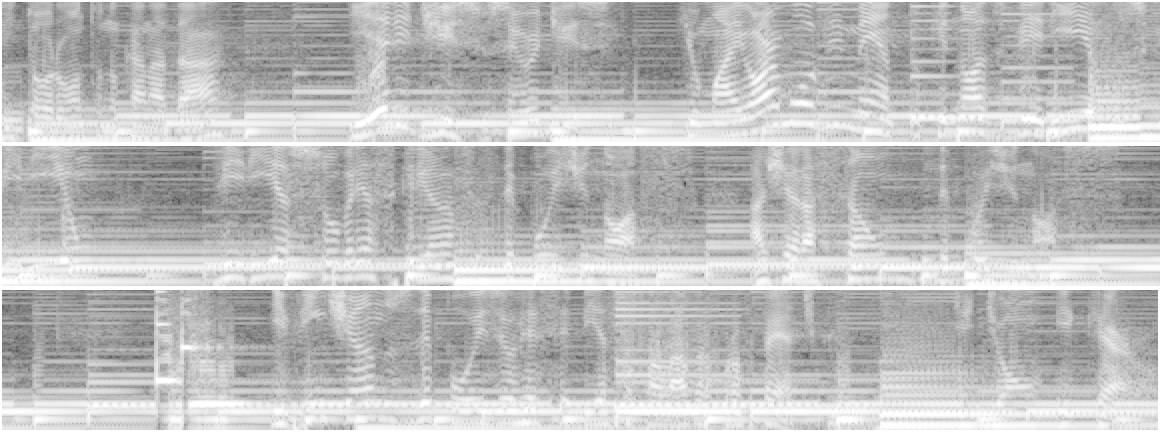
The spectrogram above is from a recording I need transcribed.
em Toronto, no Canadá. E ele disse, o Senhor disse, que o maior movimento que nós veríamos viriam viria sobre as crianças depois de nós, a geração depois de nós. E 20 anos depois eu recebi essa palavra profética de John e Carol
